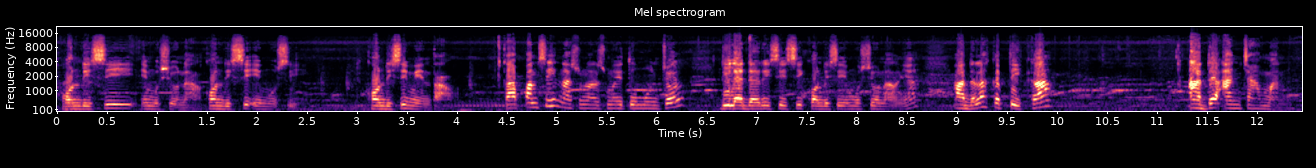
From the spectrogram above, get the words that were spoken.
kondisi emosional, kondisi emosi, kondisi mental. Kapan sih nasionalisme itu muncul? Dilihat dari sisi kondisi emosionalnya adalah ketika ada ancaman.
